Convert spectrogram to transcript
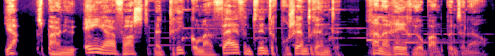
Ja, spaar nu één jaar vast met 3,25% rente. Ga naar regiobank.nl.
